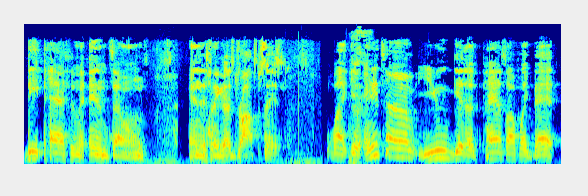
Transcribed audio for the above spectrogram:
Deep pass in the end zone, and this nigga drops it. Like yo, anytime you get a pass off like that,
